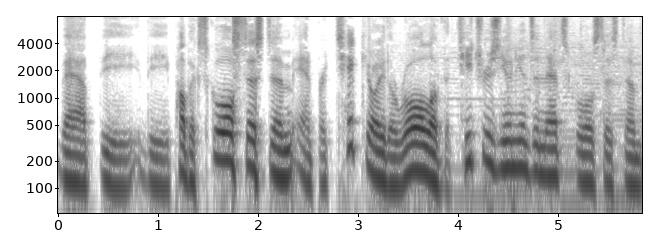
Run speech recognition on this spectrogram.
that the the public school system and particularly the role of the teachers unions in that school system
